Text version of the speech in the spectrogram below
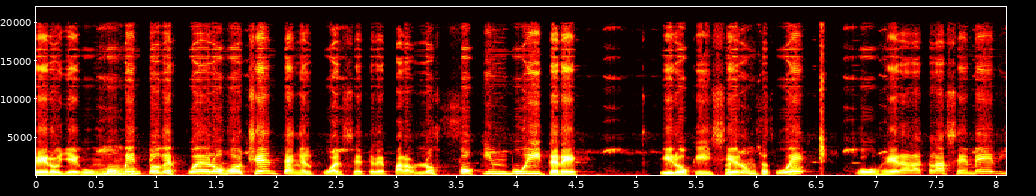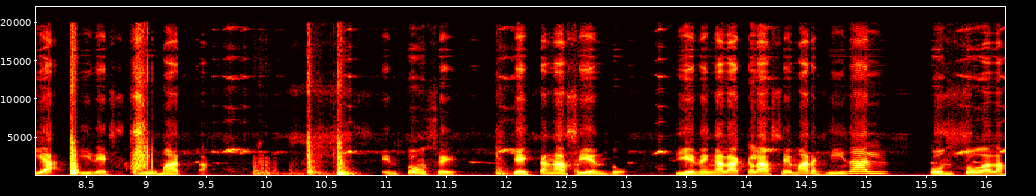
Pero llegó un momento después de los 80 en el cual se treparon los fucking buitres y lo que hicieron fue coger a la clase media y desplumarla. Entonces, ¿qué están haciendo? Tienen a la clase marginal con todas las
